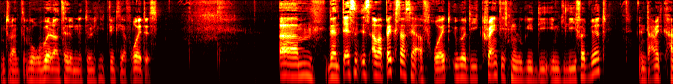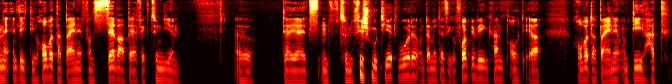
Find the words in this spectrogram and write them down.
Und worüber Donatello natürlich nicht wirklich erfreut ist. Ähm, währenddessen ist aber Baxter sehr erfreut über die Crank-Technologie, die ihm geliefert wird, denn damit kann er endlich die Roboterbeine von Sever perfektionieren. Also, der ja jetzt ein, zu einem Fisch mutiert wurde und damit er sich fortbewegen kann, braucht er Roboterbeine und die hat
